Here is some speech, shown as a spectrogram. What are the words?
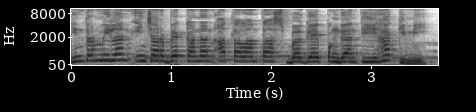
Inter Milan incar bek kanan Atalanta sebagai pengganti Hakimi.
